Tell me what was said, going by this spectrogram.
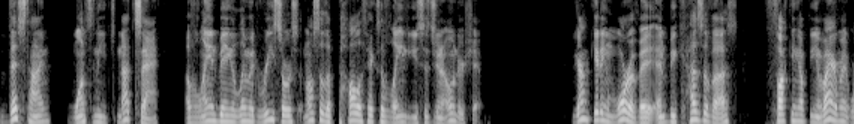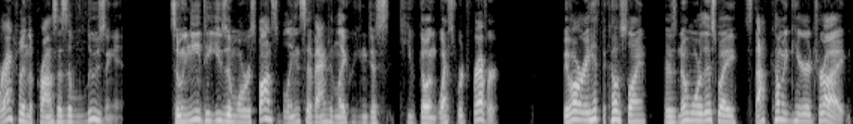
this time once in each nutsack of land being a limited resource and also the politics of land usage and ownership. We aren't getting more of it, and because of us fucking up the environment, we're actually in the process of losing it. So we need to use it more responsibly instead of acting like we can just keep going westward forever. We've already hit the coastline. There's no more this way. Stop coming here and trying.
